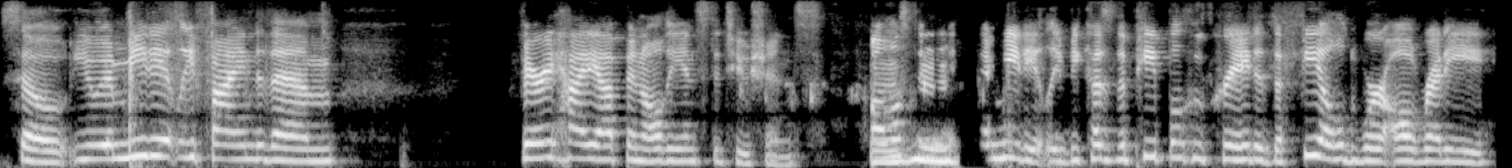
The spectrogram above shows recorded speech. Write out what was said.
So you immediately find them very high up in all the institutions, almost Mhm. immediately, because the people who created the field were already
